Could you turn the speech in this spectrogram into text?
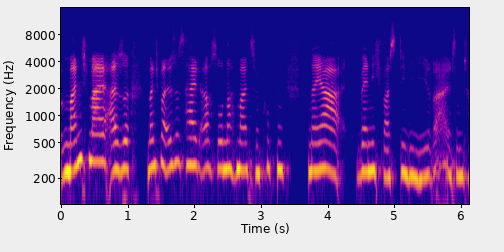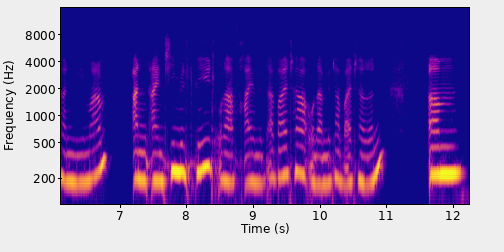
manchmal, also manchmal ist es halt auch so, nochmal zu gucken, naja, wenn ich was delegiere als Unternehmer an ein Teammitglied oder freie Mitarbeiter oder Mitarbeiterin, ähm,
